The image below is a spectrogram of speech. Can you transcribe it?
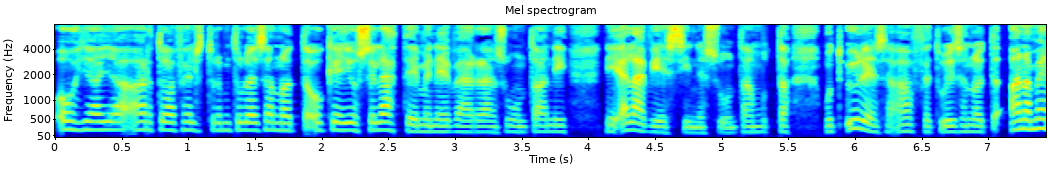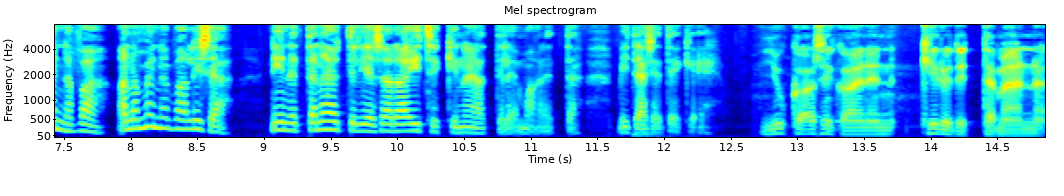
ohjaaja Artoa Felström tulee sanoa, että okei, jos se lähtee menee väärään suuntaan, niin, niin älä vie sinne suuntaan. Mutta, mutta yleensä Affe tuli sanoa, että anna mennä vaan, anna mennä vaan lisää. Niin, että näyttelijä saadaan itsekin ajattelemaan, että mitä se tekee. Jukka Asikainen, kirjoitit tämän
